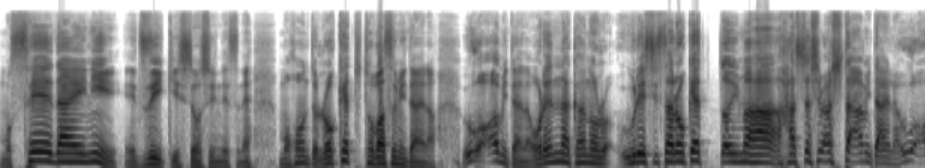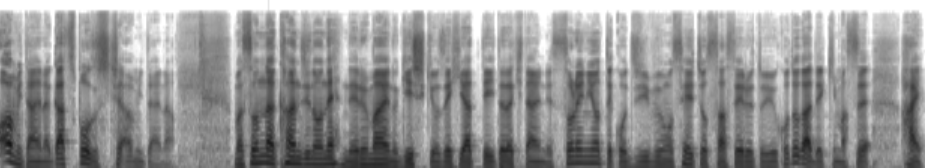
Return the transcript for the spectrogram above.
もう盛大に随記してほしいんですね。もうほんとロケット飛ばすみたいな。うおーみたいな。俺の中の嬉しさロケット今発射しましたみたいな。うおーみたいな。ガッツポーズしちゃうみたいな。まあ、そんな感じのね、寝る前の儀式をぜひやっていただきたいんです。それによってこう自分を成長させるということができます。はい。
